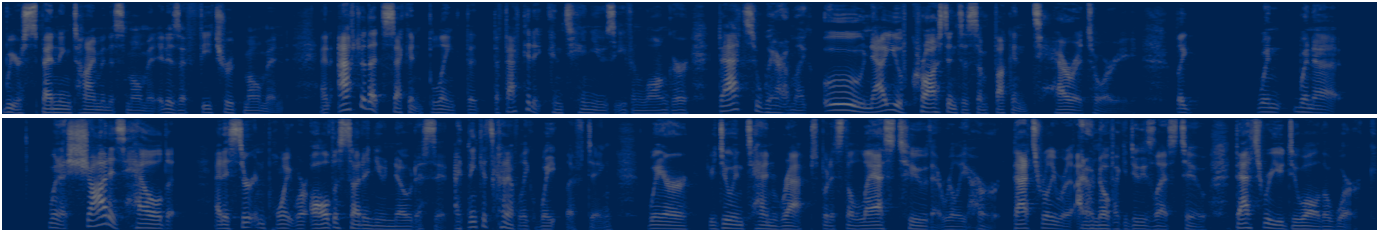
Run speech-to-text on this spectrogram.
we are spending time in this moment. It is a featured moment. And after that second blink, the, the fact that it continues even longer, that's where I'm like, ooh, now you've crossed into some fucking territory. Like when when a when a shot is held at a certain point where all of a sudden you notice it. I think it's kind of like weightlifting where you're doing 10 reps, but it's the last two that really hurt. That's really where I don't know if I could do these last two. That's where you do all the work.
